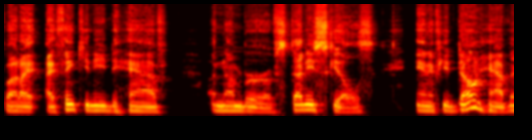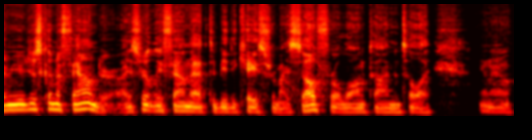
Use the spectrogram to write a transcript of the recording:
But I, I think you need to have a number of study skills. And if you don't have them, you're just going to founder. I certainly found that to be the case for myself for a long time until I, you know,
